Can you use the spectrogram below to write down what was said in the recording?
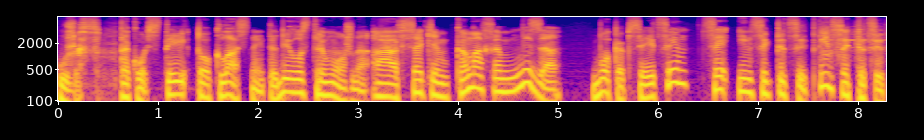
Ужас. Так ось, ти то класний, тобі гостре можна, а всяким камахам нельзя. Бо капсаїцин – це інсектицид. Інсектицид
